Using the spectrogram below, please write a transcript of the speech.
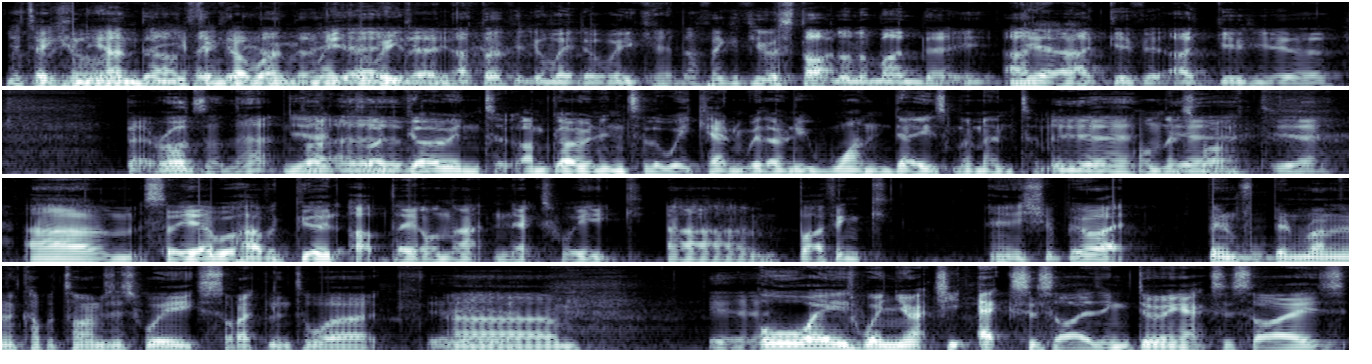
You're taking the under. You think I won't under. make the Yeah, you know, weekend? I don't think you'll make the weekend. I think if you were starting on a Monday, I'd, Yeah. I'd give it. I'd give you better odds on that. Yeah, because um, I'd go into I'm going into the weekend with only one day's momentum Yeah, on this yeah, one. Yeah. Um, so yeah, we'll have a good update on that next week. Um, but I think it should be all right. Been been running a couple of times this week, cycling to work. Yeah, yeah. um, Yeah. Always when you're actually exercising, doing exercise,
